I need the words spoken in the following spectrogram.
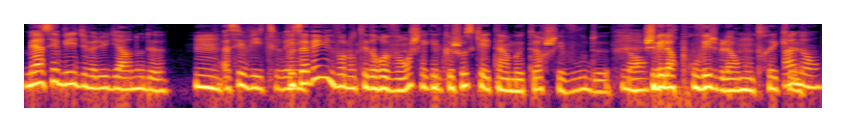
Mais assez vite, je vais lui dire, nous deux. Hmm. Assez vite, oui. Vous avez eu une volonté de revanche Il y a quelque chose qui a été un moteur chez vous de Non. je vais leur prouver, je vais leur montrer que. Ah non,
